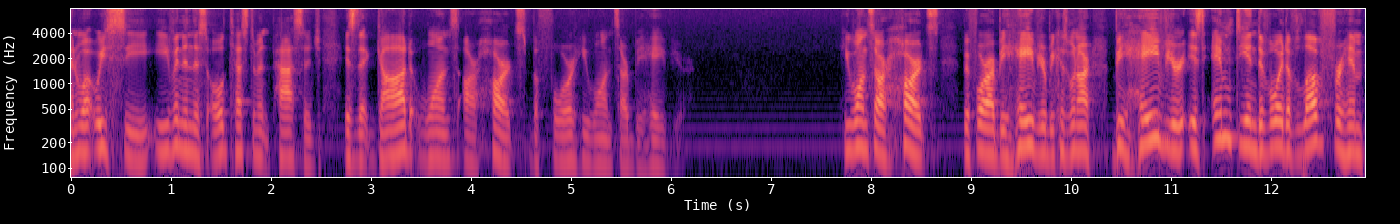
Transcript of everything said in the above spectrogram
And what we see, even in this Old Testament passage, is that God wants our hearts before he wants our behavior. He wants our hearts before our behavior because when our behavior is empty and devoid of love for him,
